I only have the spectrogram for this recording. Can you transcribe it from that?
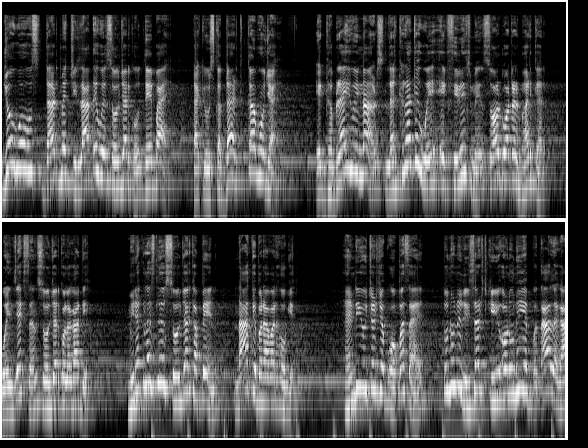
जो वो उस दर्द में चिल्लाते हुए सोल्जर को दे पाए, ताकि उसका दर्द कम हो जाए। एक घबराई हुई नर्स लड़खड़ाते हुए एक सीरीज़ में सॉल्ट वाटर भरकर वो इंजेक्शन सोल्जर को लगा दिया। मिराकुलसली उस सोल्जर का पेन ना के बराबर हो गया। हेनरी यूचर जब वापस आए तो उन्होंने रिसर्च की और उन्हें यह पता लगा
